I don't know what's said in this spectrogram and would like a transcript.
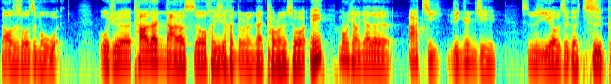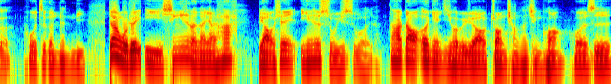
老实说这么稳。我觉得他在拿的时候，其实很多人在讨论说，诶，梦想家的阿吉林俊杰是不是也有这个资格或这个能力？但我觉得以新人来讲，他表现一定是数一数二的。他到二年级会不会遇到撞墙的情况，或者是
